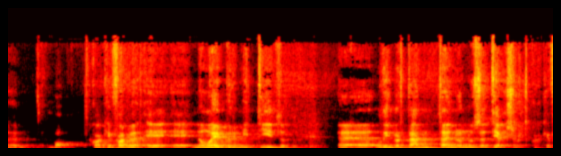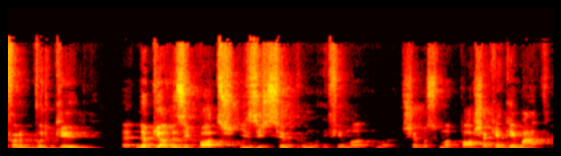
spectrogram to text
Uh, bom, de qualquer forma, é, é, não é permitido uh, libertar metano nos aterros, mas de qualquer forma, porque, na pior das hipóteses, existe sempre, uma, enfim, uma, uma chama-se uma tocha que é queimada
